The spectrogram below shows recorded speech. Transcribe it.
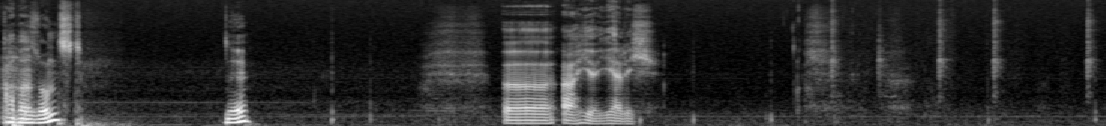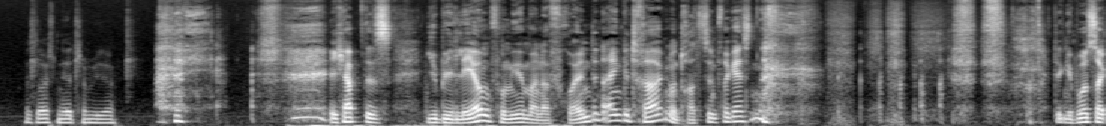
Aber Mhm. sonst? Nee. Äh, ah, hier, jährlich. Was läuft denn jetzt schon wieder? Ich habe das Jubiläum von mir und meiner Freundin eingetragen und trotzdem vergessen. Den Geburtstag.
